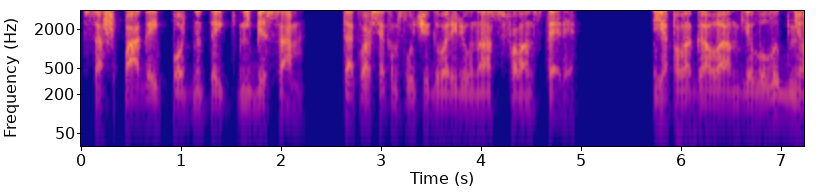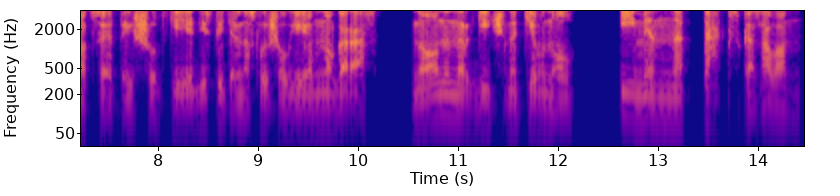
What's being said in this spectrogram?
со шпагой, поднятой к небесам. Так, во всяком случае, говорили у нас в Фаланстере». Я полагал, ангел улыбнется этой шутке, я действительно слышал ее много раз, но он энергично кивнул. «Именно так», — сказал он.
